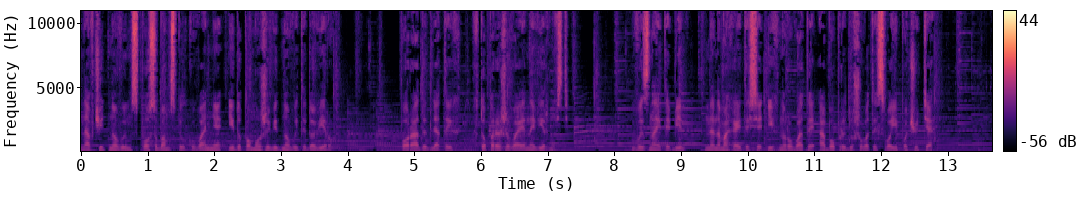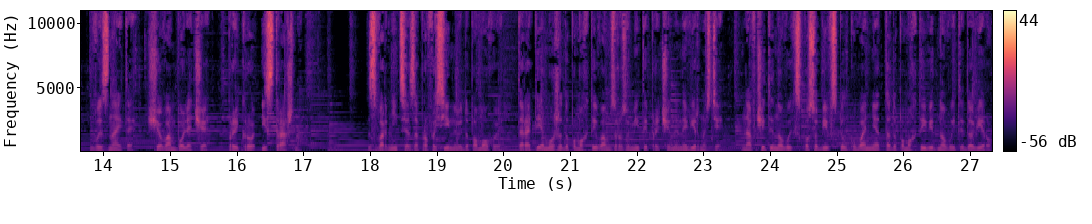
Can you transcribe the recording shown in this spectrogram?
навчить новим способам спілкування і допоможе відновити довіру. Поради для тих, хто переживає невірність. Ви знаєте біль, не намагайтеся ігнорувати або придушувати свої почуття. Ви знаєте, що вам боляче, прикро і страшно. Зверніться за професійною допомогою, терапія може допомогти вам зрозуміти причини невірності, навчити нових способів спілкування та допомогти відновити довіру.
